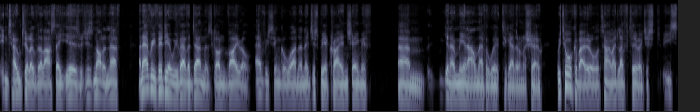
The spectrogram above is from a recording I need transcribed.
in total over the last eight years, which is not enough. And every video we've ever done has gone viral, every single one. And it'd just be a crying shame if, um, you know, me and Al never worked together on a show. We talk about it all the time. I'd love to. I just, he's,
